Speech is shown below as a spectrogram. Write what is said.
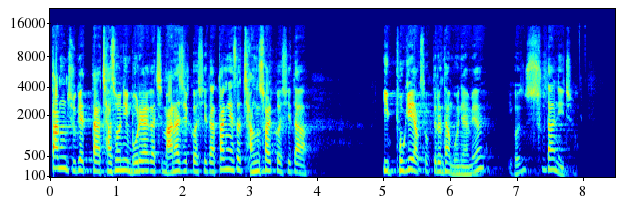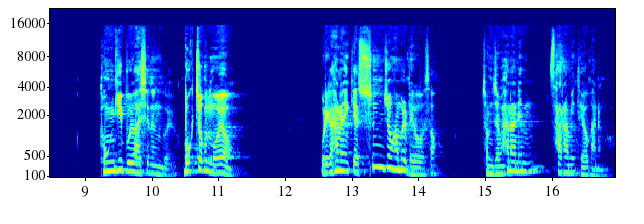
땅 주겠다. 자손이 모래알같이 많아질 것이다. 땅에서 장수할 것이다. 이 복의 약속들은 다 뭐냐면 이건 수단이죠. 동기부여 하시는 거예요. 목적은 뭐예요? 우리가 하나님께 순종함을 배워서 점점 하나님 사람이 되어가는 거.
